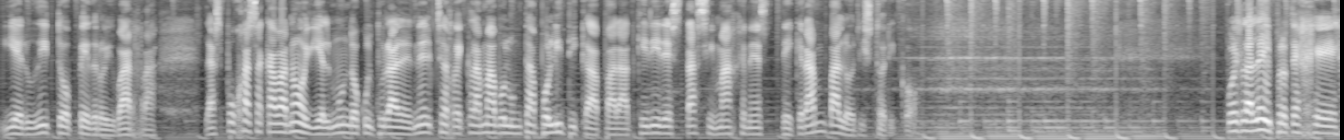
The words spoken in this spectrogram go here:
y erudito Pedro Ibarra. Las pujas acaban hoy y el mundo cultural en Elche reclama voluntad política para adquirir estas imágenes de gran valor histórico. Pues la ley protege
